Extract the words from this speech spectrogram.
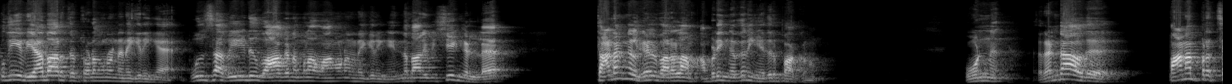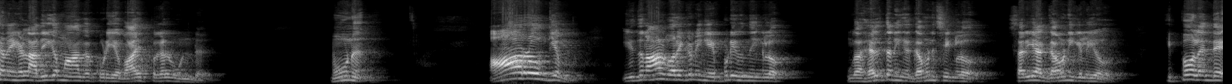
புதிய வியாபாரத்தை தொடங்கணும்னு நினைக்கிறீங்க. புதுசாக வீடு வாகனம்லாம் வாங்கணும்னு நினைக்கிறீங்க. இந்த மாதிரி விஷயங்களில் தடங்கல்கள் வரலாம் அப்படிங்கிறத நீங்கள் எதிர்பார்க்கணும். ஒன்று ரெண்டாவது பண பிரச்சனைகள் அதிகமாகக்கூடிய வாய்ப்புகள் உண்டு. மூணு ஆரோக்கியம். இது நாள் வரைக்கும் நீங்கள் எப்படி இருந்தீங்களோ உங்கள் ஹெல்த்தை நீங்கள் கவனிச்சீங்களோ சரியாக கவனிக்கலையோ இப்போலேருந்தே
